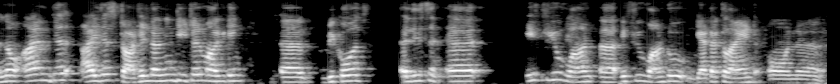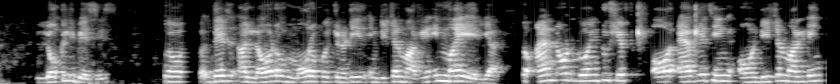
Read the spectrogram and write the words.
No, I'm just I just started learning digital marketing uh, because uh, listen, uh, if you want uh, if you want to get a client on uh, locally basis, so there's a lot of more opportunities in digital marketing in my area. So I'm not going to shift all everything on digital marketing.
